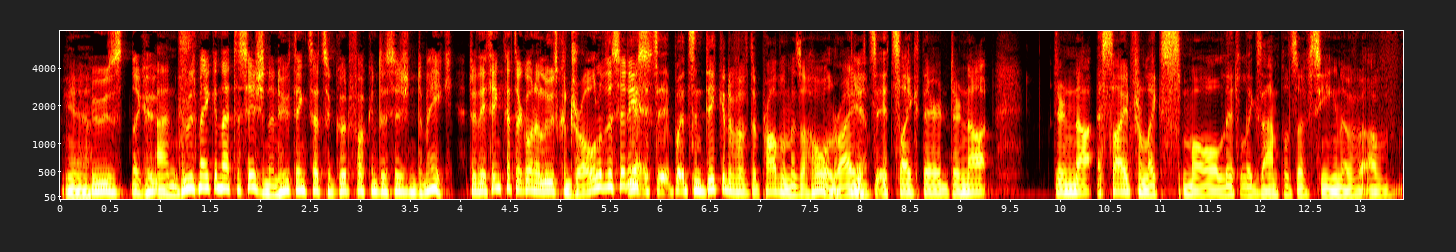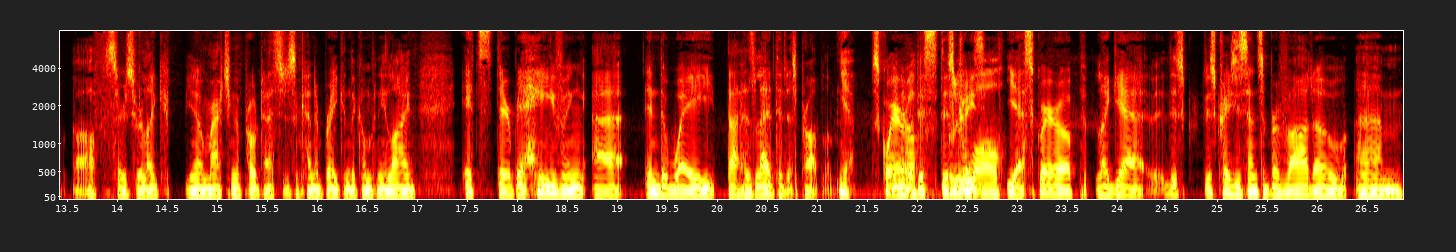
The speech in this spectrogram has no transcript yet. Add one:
Yeah. Who's like who, And- who's making that decision, and who thinks that's a good fucking decision to make? Do they think that they're going to lose control of the Yeah, cities? it's but it's indicative of the problem as a whole, right? Yeah. It's it's like they're they're not they're not aside from like small little examples I've seen of of officers who are like you know marching with protesters and kind of breaking the company line. It's they're behaving uh, in the way that has led to this problem. yeah, square you know, up, this this blue crazy wall. yeah square up like yeah this this crazy sense of bravado um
